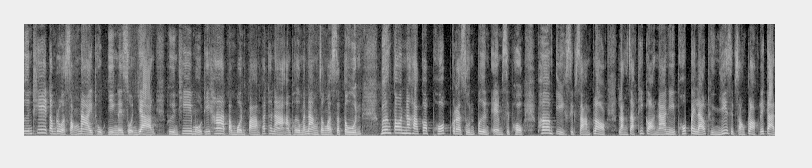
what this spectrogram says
พื้นที่ตำรวจสองนายถูกยิงในสวนยาง พื้นที่หมู่ที่ 5 ตำบลปามพัฒนาอำเภอมะนังจังหวัดสตูล เบื้องต้นนะคะก็พบกระสุนปืน M16 เพิ่มอีก 13 ปลอก หลังจากที่ก่อนหน้านี้พบไปแล้วถึง 22 ปลอกด้วยกัน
